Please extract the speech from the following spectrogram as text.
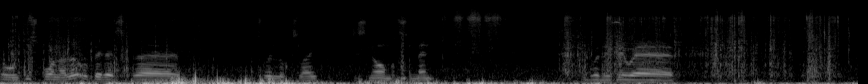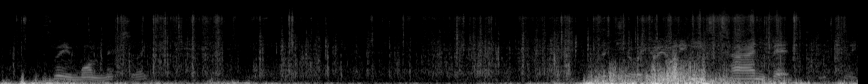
So we just want a little bit of, uh, what it looks like, just normal cement. I'm going to do a three in one mix, right? Literally, I only need a tiny bit, literally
